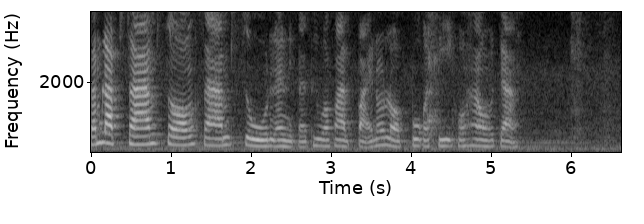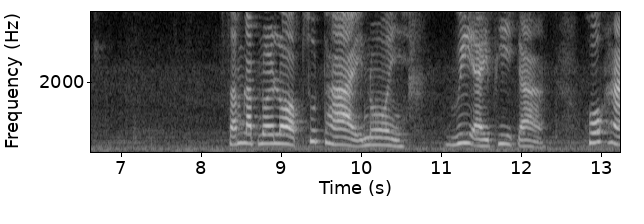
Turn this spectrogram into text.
สำหรับสามสองสามศูนย์อันนี้ก็ถือว่าผ่านไปเนาะรอบปกติของเฮาจ้ะสำหรับหน้อยรอบสุดท้ายหน่อย VIP จ้ะหกหา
